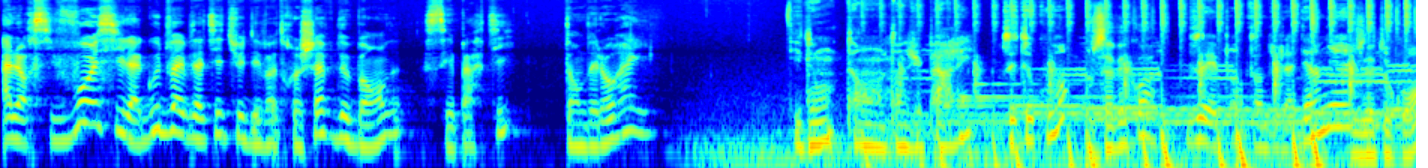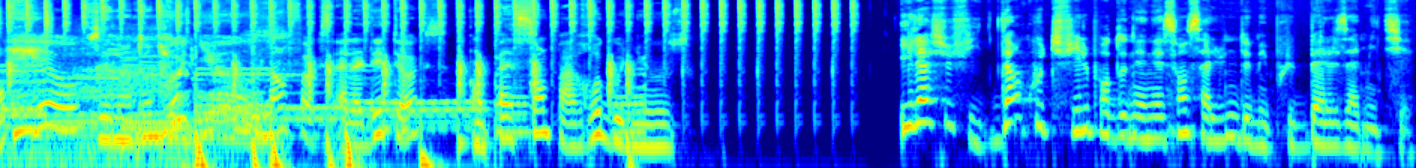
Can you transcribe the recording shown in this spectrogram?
Alors si vous aussi la good vibes attitude est votre chef de bande, c'est parti, tendez l'oreille. Dis donc, t'as entendu parler Vous êtes au courant? Vous savez quoi? Vous avez pas entendu la dernière Vous êtes au courant? Eh oh, vous avez entendu De l'infox à la détox, en passant par Regood News. Il a suffi d'un coup de fil pour donner naissance à l'une de mes plus belles amitiés.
